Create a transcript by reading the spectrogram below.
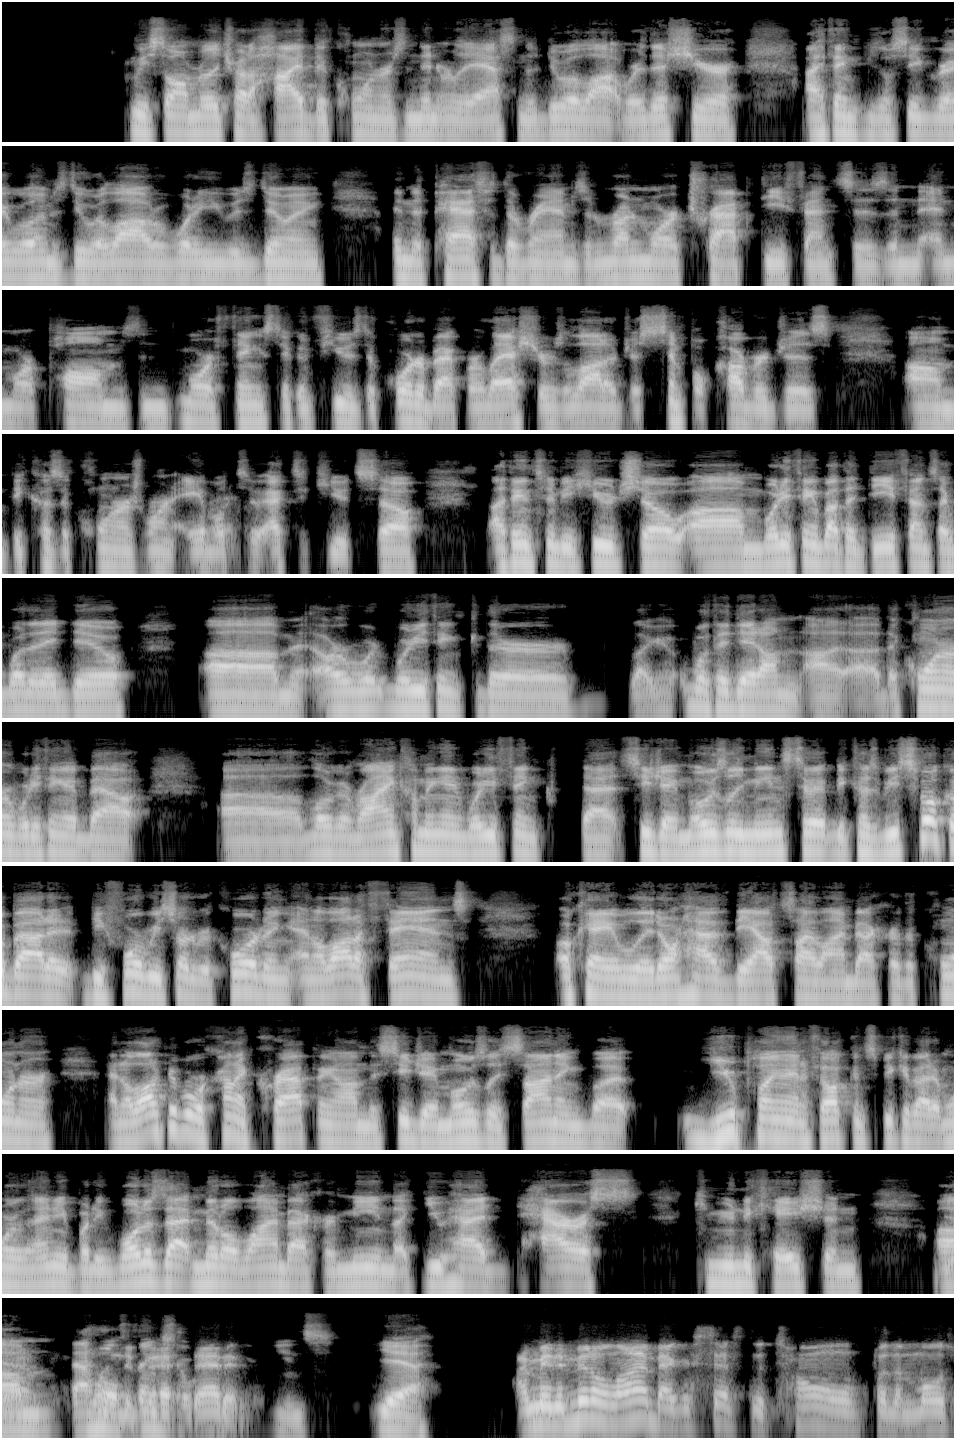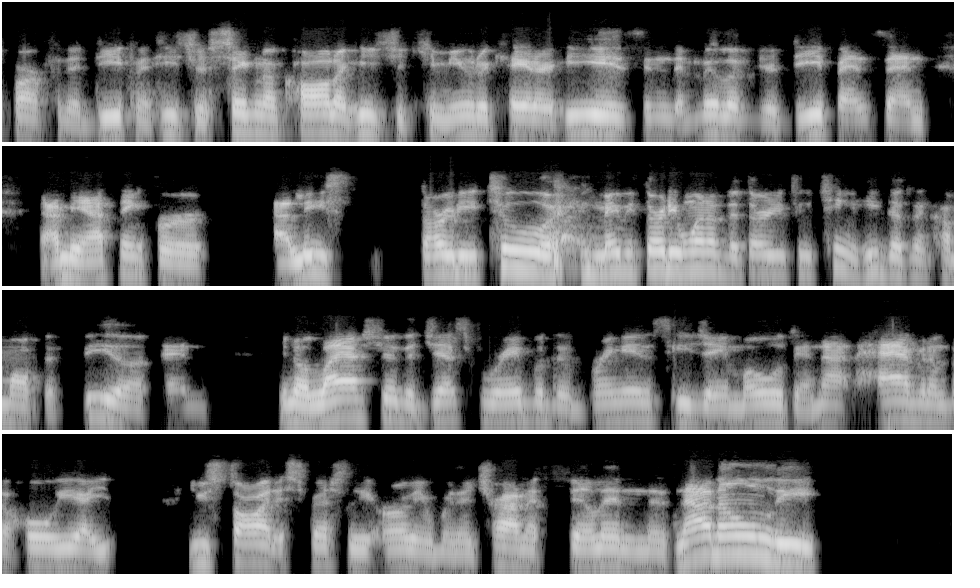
we saw him really try to hide the corners and didn't really ask him to do a lot. Where this year, I think you'll see Gregg Williams do a lot of what he was doing in the past with the Rams and run more trap defenses and, and more palms and more things to confuse the quarterback. Where last year was a lot of just simple coverages um, because the corners weren't able to execute. So I think it's going to be huge. So um, what do you think about the defense? Like, what do they do? Um, or what, what, do you think they're like what they did on uh, the corner? What do you think about uh, Logan Ryan coming in. What do you think that CJ Mosley means to it? Because we spoke about it before we started recording, and a lot of fans, okay, well, they don't have the outside linebacker, the corner, and a lot of people were kind of crapping on the CJ Mosley signing, but you playing NFL can speak about it more than anybody. What does that middle linebacker mean? Like you had Harris communication, um, yeah, that whole thing. So means. Yeah. I mean, the middle linebacker sets the tone for the most part for the defense. He's your signal caller. He's your communicator. He is in the middle of your defense. And I mean, I think for at least 32 or maybe 31 of the 32 teams, he doesn't come off the field. And, you know, last year the Jets were able to bring in CJ Mosley and not having him the whole year. You saw it especially earlier where they're trying to fill in. There's not only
